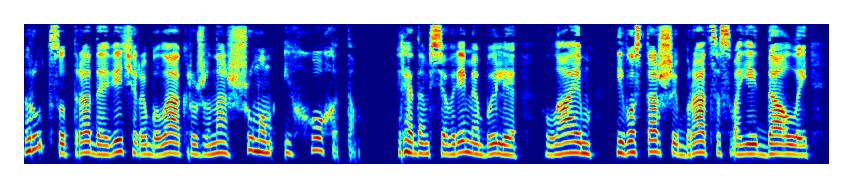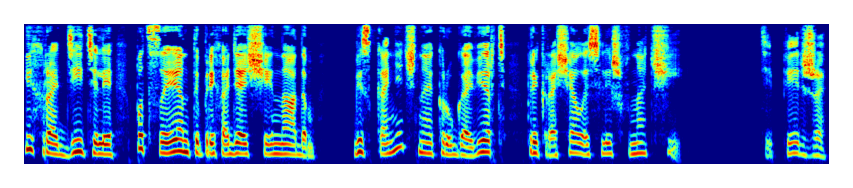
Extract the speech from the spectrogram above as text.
Рут с утра до вечера была окружена шумом и хохотом. Рядом все время были Лайм, его старший брат со своей Даллой, их родители, пациенты, приходящие на дом. Бесконечная круговерть прекращалась лишь в ночи. Теперь же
